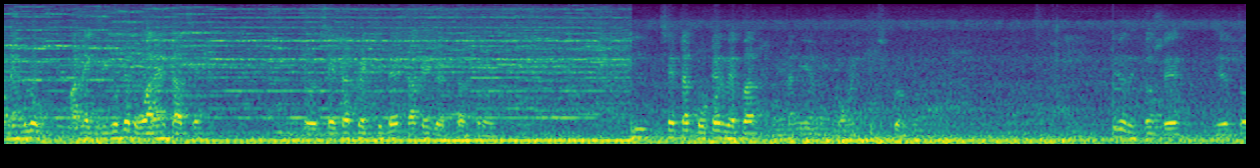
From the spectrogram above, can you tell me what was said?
অনেকগুলো অনেক আনএক্সিকিউটেড ওয়ারেন্ট আছে। তো সেটার প্রেক্ষিতে তাকে গ্রেপ্তার করা। সেটা কোর্টের ব্যাপার, এটা নিয়ে আমি কমেন্ট কিছু করব জড়িত সে যেহেতু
